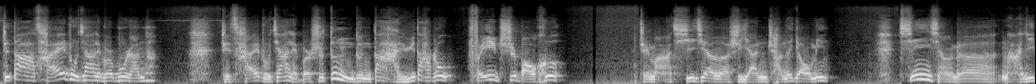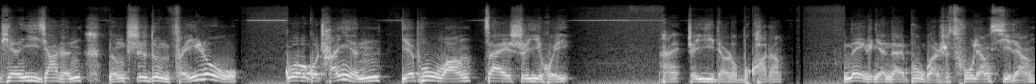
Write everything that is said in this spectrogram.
这大财主家里边不然呢，这财主家里边是顿顿大鱼大肉，肥吃饱喝。这马七见了是眼馋的要命，心想着哪一天一家人能吃顿肥肉，过过馋瘾，也不枉再试一回。哎，这一点都不夸张。那个年代，不管是粗粮细粮，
